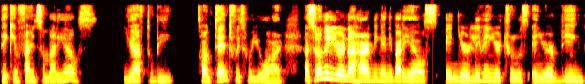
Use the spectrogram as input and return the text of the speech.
they can find somebody else. You have to be content with who you are. As long as you're not harming anybody else and you're living your truth and you're being,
